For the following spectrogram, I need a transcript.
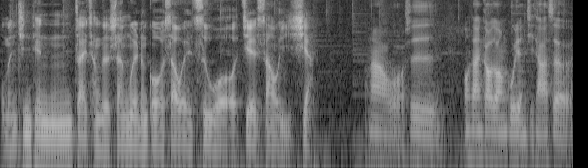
我们今天在场的三位能够稍微自我介绍一下？那我是凤山高中古典吉他社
